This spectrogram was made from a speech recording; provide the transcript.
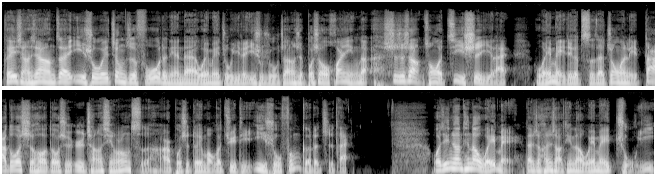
可以想象，在艺术为政治服务的年代，唯美主义的艺术主张是不受欢迎的。事实上，从我记事以来，唯美这个词在中文里大多时候都是日常形容词，而不是对某个具体艺术风格的指代。我经常听到唯美，但是很少听到唯美主义。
